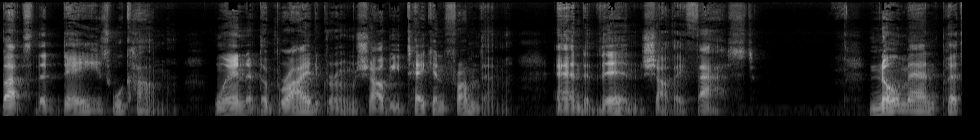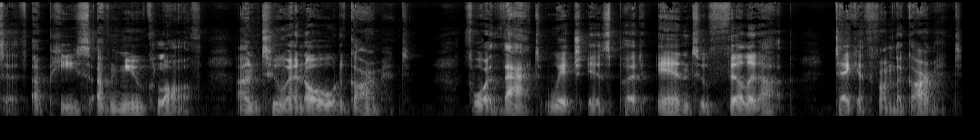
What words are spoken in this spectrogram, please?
But the days will come when the bridegroom shall be taken from them, and then shall they fast. No man putteth a piece of new cloth unto an old garment, for that which is put in to fill it up taketh from the garment,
